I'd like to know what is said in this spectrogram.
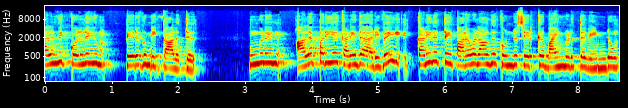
கல்வி கொள்ளையும் பெருகும் இக்காலத்தில். உங்களின் அளப்பரிய கணித அறிவை கணிதத்தை பரவலாக கொண்டு சேர்க்க பயன்படுத்த வேண்டும்.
